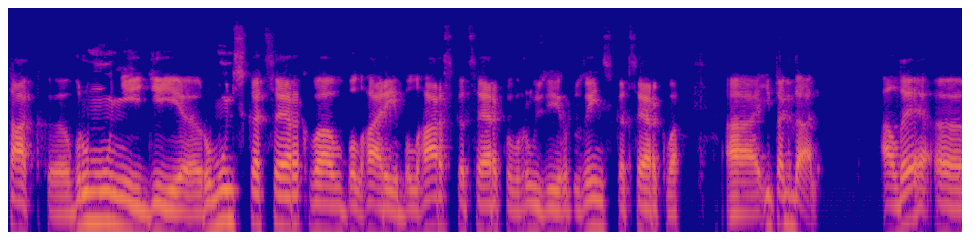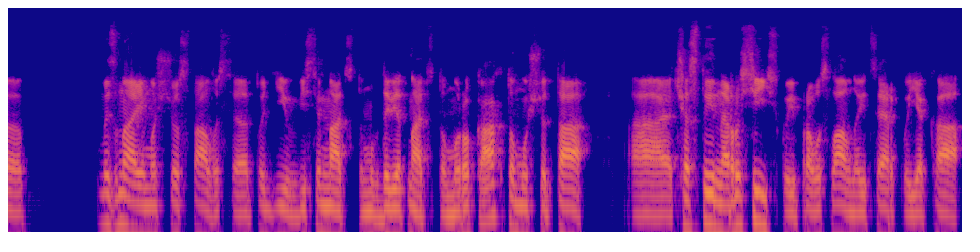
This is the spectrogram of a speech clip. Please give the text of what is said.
Так, е, в Румунії діє румунська церква, в Болгарії болгарська церква, в Грузії грузинська церква і так далі. Але е, ми знаємо, що сталося тоді, в 18-му, в 19-му роках, тому що та а, частина російської православної церкви, яка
